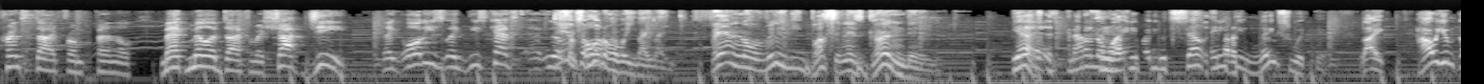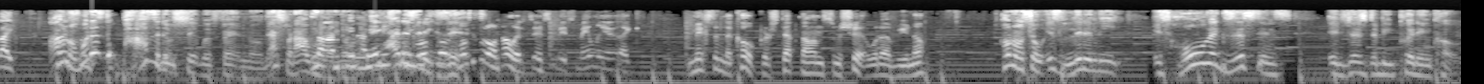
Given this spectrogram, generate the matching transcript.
Prince died from fentanyl. Mac Miller died from it. Shock G. Like all these, like these cats. uh, You know, Damn, so hold on, wait, like, like, fentanyl really be busting his gun then? Yes, Yeah. and I don't know why anybody would sell anything laced with it. Like, how are you like? Hold on, honestly, what is the positive shit with fentanyl? That's what I No, I want to mean, know. Like, most, why does it most- most people don't know. It's, it's it's mainly like mixed in the coke or stepped on some shit, whatever you know. Hold on, so it's literally its whole existence is just to be put in coke.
